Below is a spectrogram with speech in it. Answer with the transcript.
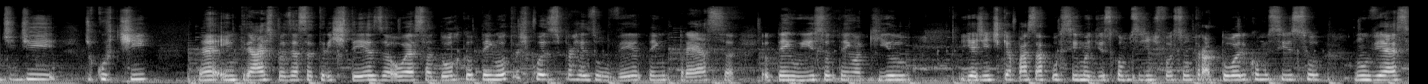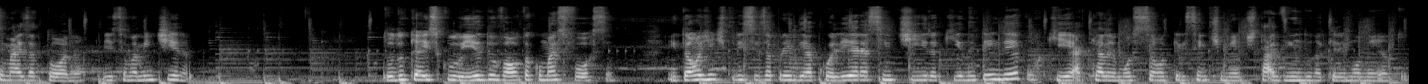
de, de, de curtir, né, entre aspas, essa tristeza ou essa dor, que eu tenho outras coisas para resolver, eu tenho pressa, eu tenho isso, eu tenho aquilo. E a gente quer passar por cima disso como se a gente fosse um trator e como se isso não viesse mais à tona. Isso é uma mentira. Tudo que é excluído volta com mais força. Então a gente precisa aprender a colher, a sentir aquilo, entender por que aquela emoção, aquele sentimento está vindo naquele momento.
